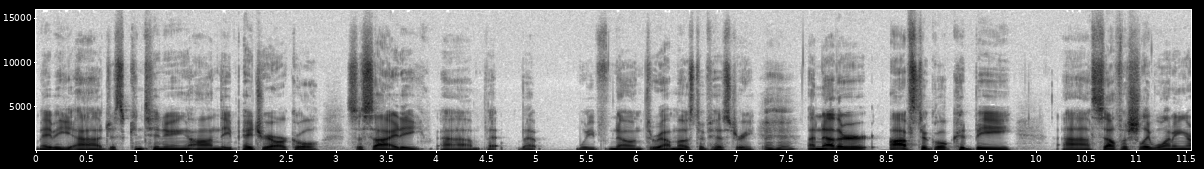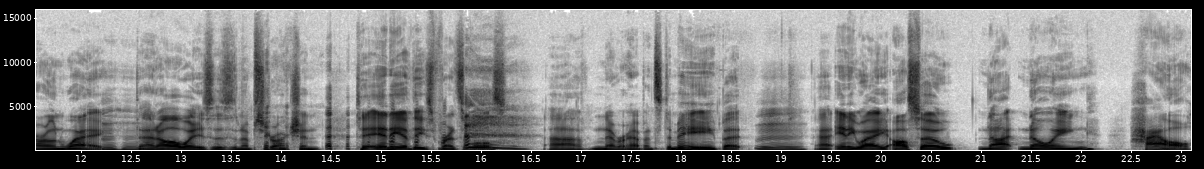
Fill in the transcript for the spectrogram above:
Maybe uh, just continuing on the patriarchal society um, that that we've known throughout most of history. Another obstacle could be uh, selfishly wanting our own way. That always is an obstruction to any of these principles. Uh, never happens to me, but uh, anyway, also not knowing how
